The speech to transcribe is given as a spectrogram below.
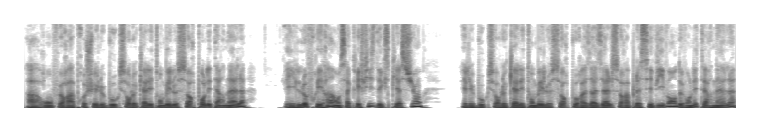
Aaron fera approcher le bouc sur lequel est tombé le sort pour l'Éternel, et il l'offrira en sacrifice d'expiation, et le bouc sur lequel est tombé le sort pour Azazel sera placé vivant devant l'Éternel,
